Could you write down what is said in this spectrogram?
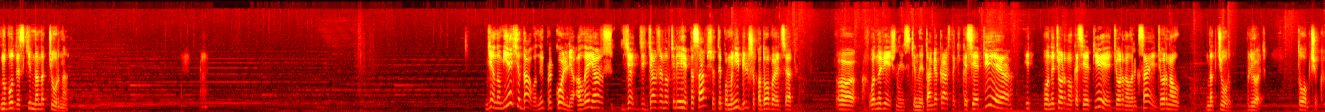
ну, буде скін на ноктюрна. Ні, ну м'єхи, да, вони прикольні, але я ж. Я, я вже на втілегі писав, що типу мені більше подобається е, одновічні скіни. Там якраз таки Касіапія, і. О, не Eternal Касіапія, Eternal Рекса Eternal Ноктюрн. Блять. Топчик.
